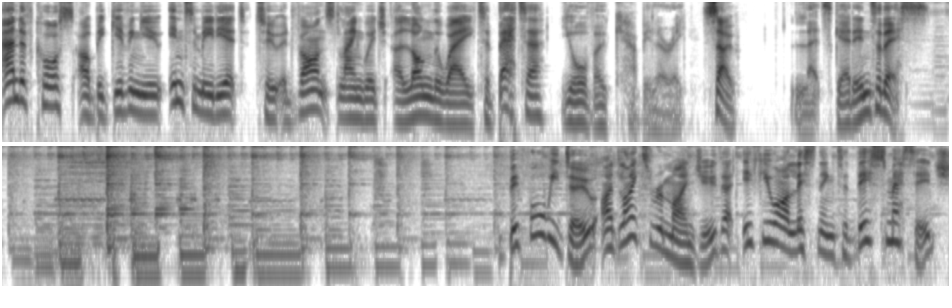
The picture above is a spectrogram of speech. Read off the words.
And of course, I'll be giving you intermediate to advanced language along the way to better your vocabulary. So, let's get into this. Before we do, I'd like to remind you that if you are listening to this message,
